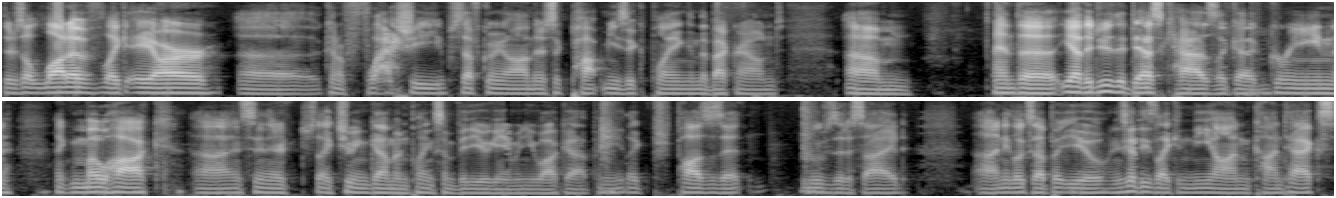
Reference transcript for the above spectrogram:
there's a lot of like AR uh, kind of flashy stuff going on. There's like pop music playing in the background. Um, and the yeah, the dude at the desk has like a green like mohawk uh, and sitting there like chewing gum and playing some video game. And you walk up and he like pauses it, moves it aside. Uh, and he looks up at you and he's got these like neon contacts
